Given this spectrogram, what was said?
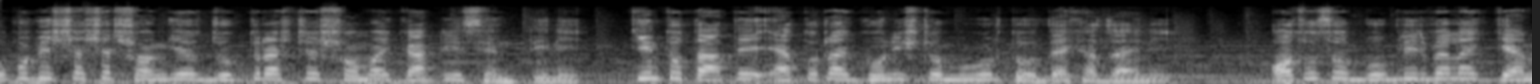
অপবিশ্বাসের সঙ্গে যুক্তরাষ্ট্রের সময় কাটিয়েছেন তিনি, কিন্তু তাতে এতটা ঘনিষ্ঠ মুহূর্ত দেখা যায়নি। অথচ বুবলির বেলায় কেন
